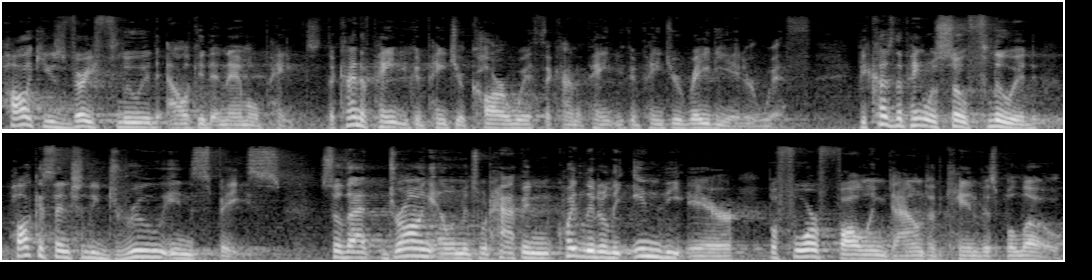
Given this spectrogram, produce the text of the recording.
Pollock used very fluid alkyd enamel paint, the kind of paint you could paint your car with, the kind of paint you could paint your radiator with. Because the paint was so fluid, Pollock essentially drew in space, so that drawing elements would happen quite literally in the air before falling down to the canvas below.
